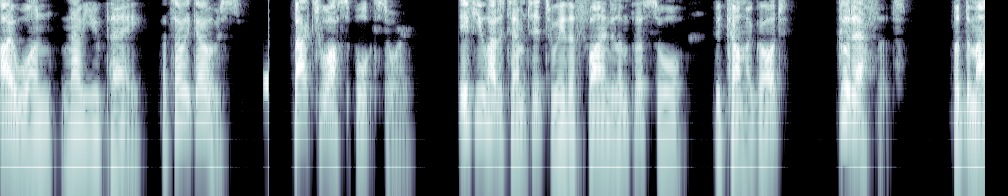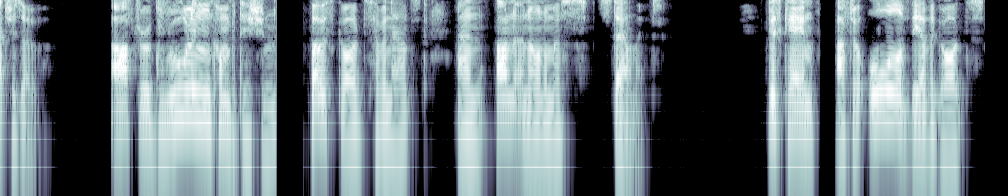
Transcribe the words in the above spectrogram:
I won, now you pay. That's how it goes. Back to our sports story. If you had attempted to either find Olympus or become a god, good effort. But the match is over. After a grueling competition, both gods have announced an unanonymous stalemate. This came after all of the other gods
